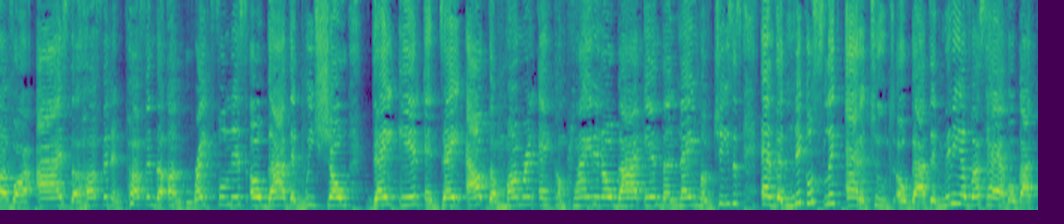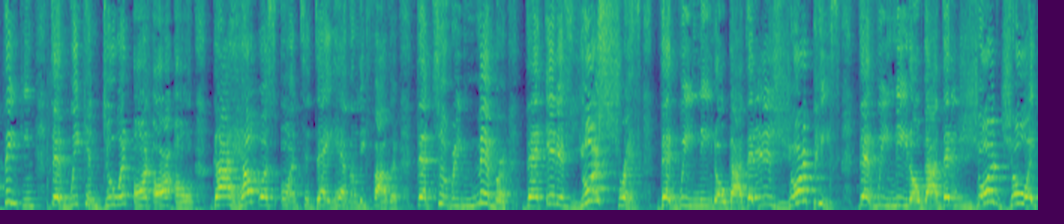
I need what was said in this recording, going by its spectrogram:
of our eyes, the huffing and puffing, the ungratefulness, oh God, that we show day in and day out, the murmuring and complaining, oh God, in the name of Jesus, and the nickel slick attitudes, oh God, that many of us have, oh God, thinking that we can do it on our own. God, help us on today, Heavenly Father, that to remember that it is your strength that we need, oh God, that it is your peace that we need, oh God, That is your joy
